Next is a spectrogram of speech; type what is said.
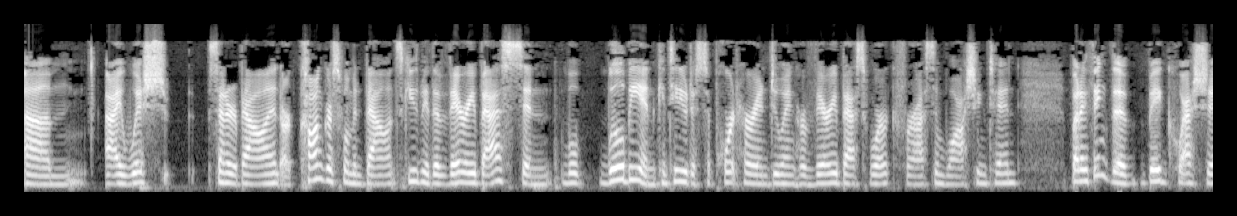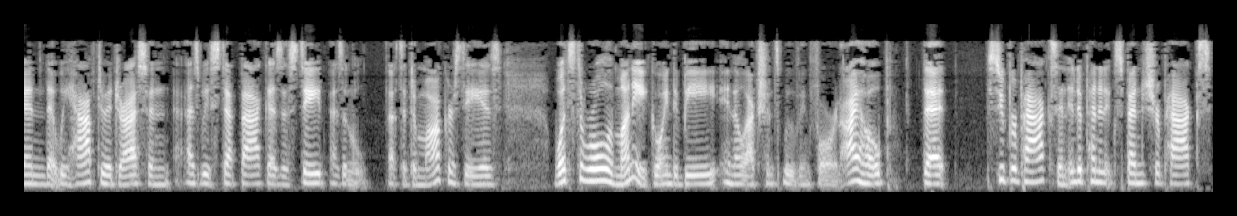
Um, I wish Senator Balint or Congresswoman Balint, excuse me, the very best and will, will be and continue to support her in doing her very best work for us in Washington. But I think the big question that we have to address, and as we step back as a state, as an as a democracy, is what's the role of money going to be in elections moving forward? I hope that super PACs and independent expenditure PACs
